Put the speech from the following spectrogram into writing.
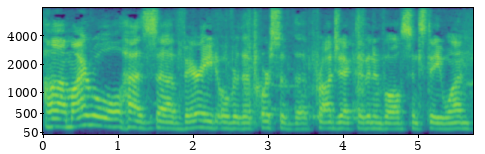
Uh, my role has uh, varied over the course of the project. I've been involved since day one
